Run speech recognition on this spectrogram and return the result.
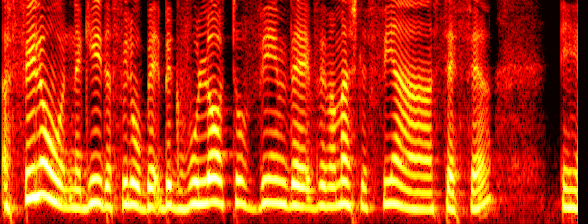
אפילו, נגיד, אפילו בגבולות טובים ו- וממש לפי הספר, אה,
